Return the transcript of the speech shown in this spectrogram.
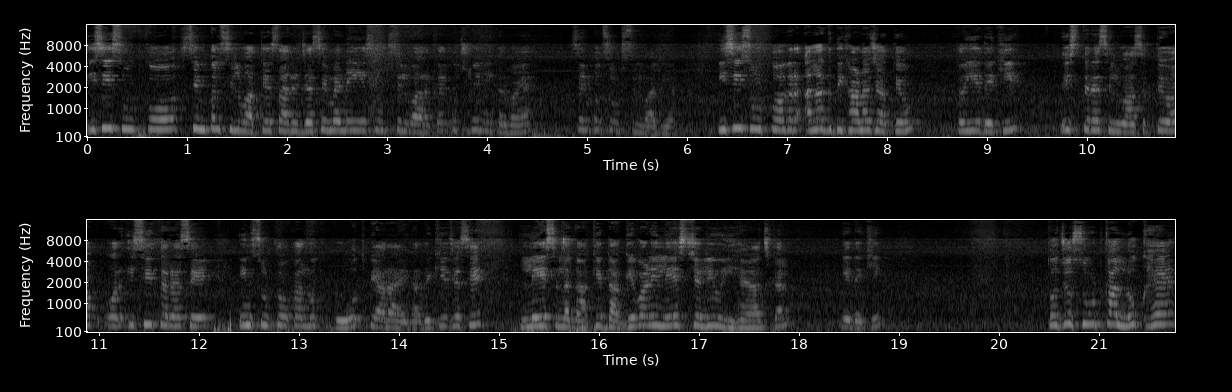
इसी सूट को सिंपल सिलवाते हैं सारे। जैसे मैंने ये सूट सिलवा रखा है, कुछ भी नहीं करवाया। सिंपल सूट सिलवा लिया। इसी सूट को अगर अलग दिखाना चाहते हो तो ये देखिए इस तरह सिलवा सकते हो आप, और इसी तरह से इन सूटों का लुक बहुत प्यारा आएगा। देखिए, जैसे लेस लगा के, धागे वाली लेस चली हुई है आजकल। ये देखिए। तो जो सूट का लुक है,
